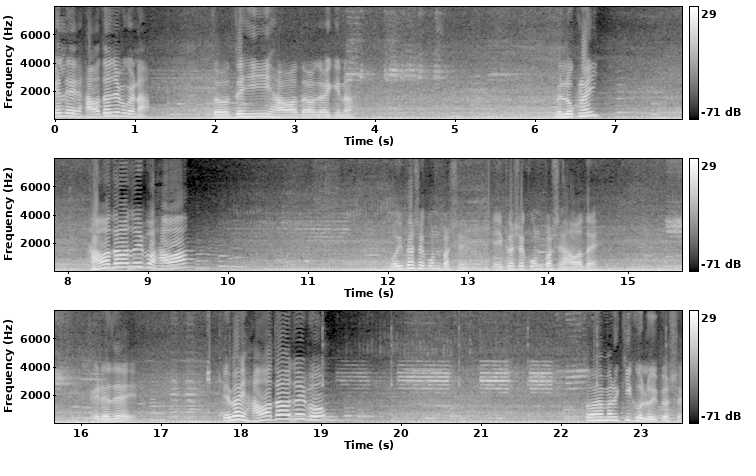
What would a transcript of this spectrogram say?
গেলে হাওয়া দেওয়া যাবে না? তো দেখি হাওয়া দেওয়া যায় কিনা। লোক নাই? হাওয়া দেওয়া যাইব, হাওয়া? ওই পাশে কোন পাশে? এই পাশে কোন পাশে হাওয়া দেয়? এটা দেয়? এ ভাই, হাওয়া দেওয়া যাইব। তো আমার কি করল ওই পাশে?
